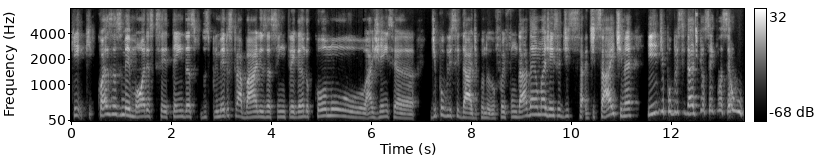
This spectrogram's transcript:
Que, que, quais as memórias que você tem das, dos primeiros trabalhos, assim, entregando como agência de publicidade, quando foi fundada, é uma agência de, de site, né? E de publicidade, que eu sei que você é um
